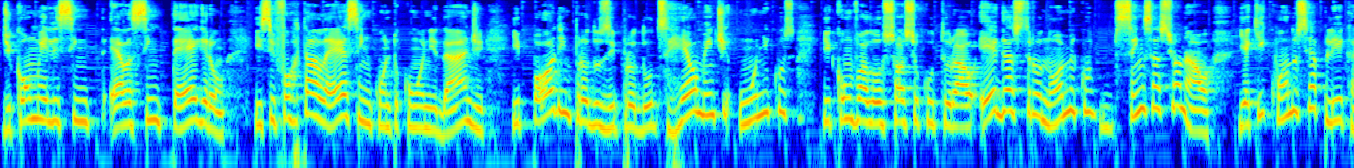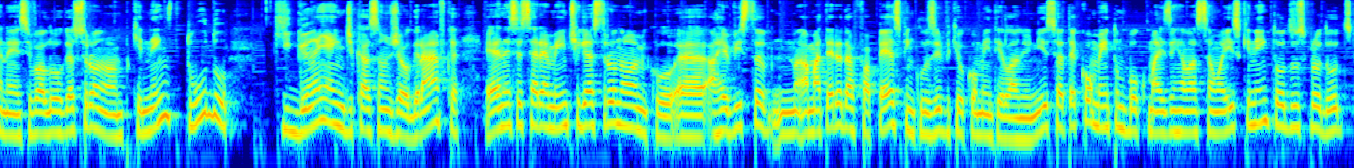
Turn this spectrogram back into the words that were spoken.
de como eles se, elas se integram e se fortalecem enquanto comunidade e podem produzir produtos realmente únicos e com valor sociocultural e gastronômico sensacional. E aqui quando se aplica né, esse valor gastronômico, porque nem tudo que ganha a indicação geográfica é necessariamente gastronômico. É, a revista, a matéria da FAPESP, inclusive, que eu comentei lá no início, até comenta um pouco mais em relação a isso, que nem todos os produtos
